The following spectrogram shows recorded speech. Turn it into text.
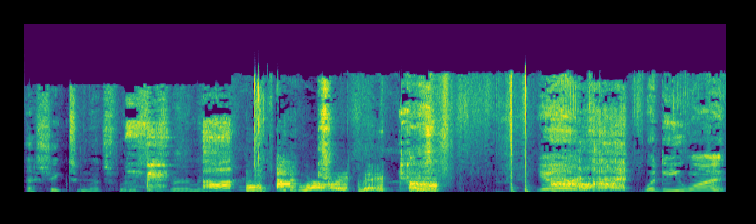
I shake too much for this experiment. Yo, what do you want?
